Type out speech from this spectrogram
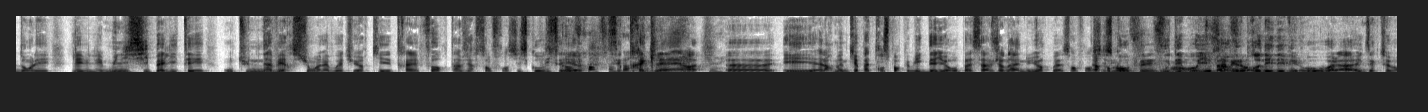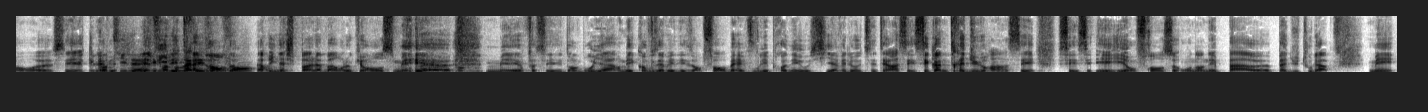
dont les, les- les municipalités ont une aversion à la voiture qui est très forte. hein. Dire, San Francisco, c'est euh, très clair. Euh, et alors même qu'il n'y a pas de transport public d'ailleurs au passage. Il y en a à New York, mais à San Francisco. comment on fait Vous débrouillez, bah, vous vélo prenez des vélos, voilà, exactement. Euh, C'est la, quand il la neige et ville quand on est a très les grande. enfants Alors il neige pas là-bas en l'occurrence, mais euh, mais enfin c'est dans le brouillard. Mais quand vous avez des enfants, ben, vous les prenez aussi à vélo, etc. C'est quand même très dur. Hein. Et, en France, on n'en est pas euh, pas du tout là. Mais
